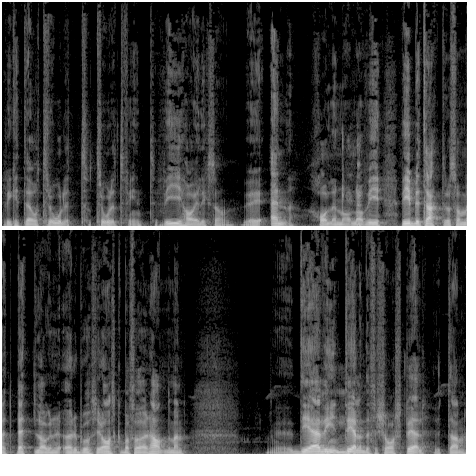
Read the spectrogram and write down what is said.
vilket är otroligt, otroligt fint. Vi har ju liksom vi ju en hållen nolla vi, vi betraktar oss som ett bättre lag än Örebro Syrianska på förhand. Men det är vi inte mm. gällande försvarsspel, utan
